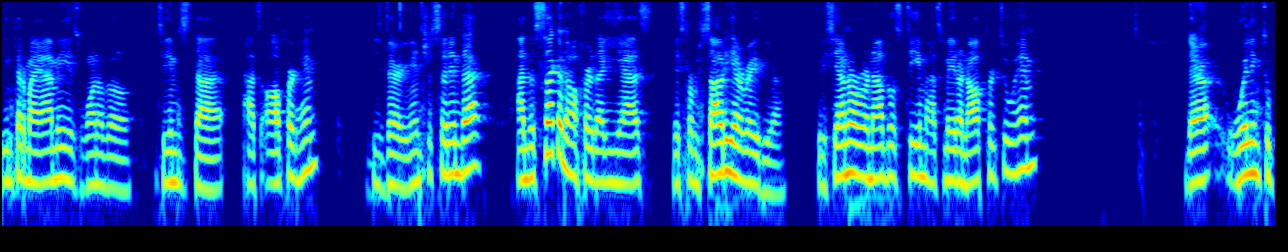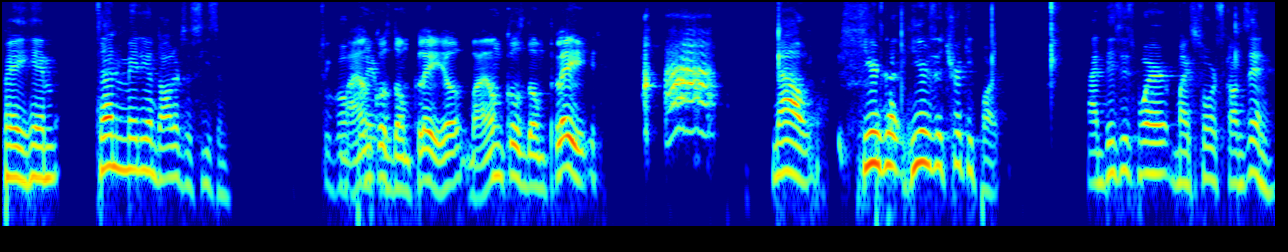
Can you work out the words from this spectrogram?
Inter Miami is one of the teams that has offered him. He's very mm-hmm. interested in that. And the second offer that he has is from Saudi Arabia. Cristiano Ronaldo's team has made an offer to him. They're willing to pay him ten million dollars a season to go. My play uncles don't play, yo. My uncles don't play. Now, here's the here's the tricky part, and this is where my source comes in.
